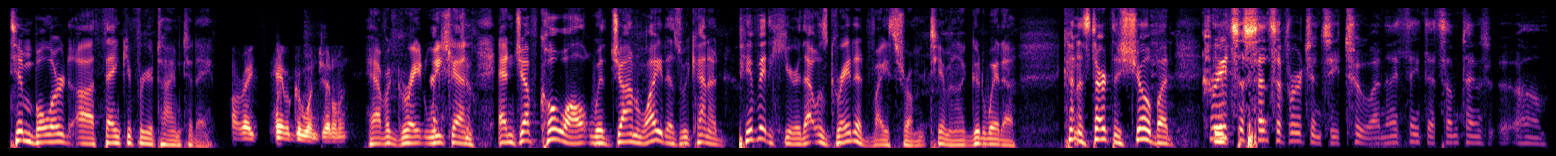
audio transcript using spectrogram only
Tim Bullard, uh, thank you for your time today. All right. Have a good one, gentlemen. Have a great weekend. And Jeff Kowal with John White as we kind of pivot here. That was great advice from Tim and a good way to kind of start the show. But creates a sense of urgency too, and I think that sometimes um,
